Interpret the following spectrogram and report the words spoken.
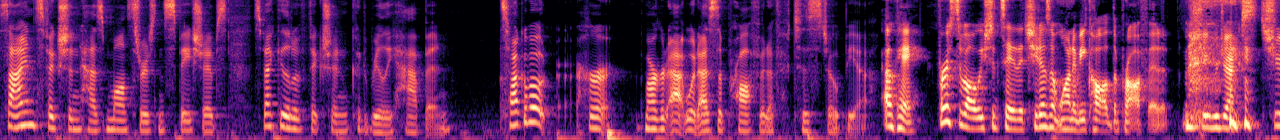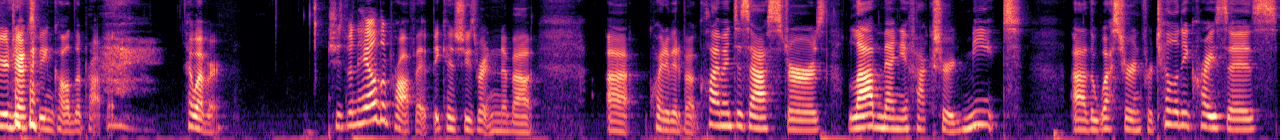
science fiction has monsters and spaceships. Speculative fiction could really happen. Let's talk about her Margaret Atwood as the prophet of dystopia. Okay, first of all, we should say that she doesn't want to be called the prophet. She rejects she rejects being called the prophet. However, she's been hailed a prophet because she's written about uh, quite a bit about climate disasters, lab manufactured meat, uh, the Western fertility crisis,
